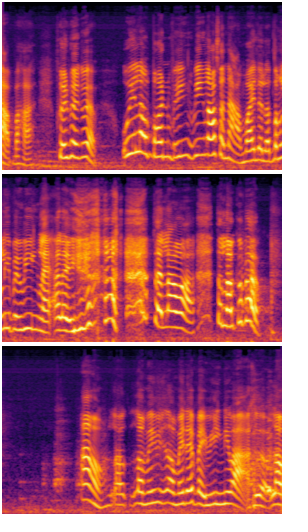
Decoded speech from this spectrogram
ดับอะค่ะ เพื่อนๆก็แบบอุ้ยเราบอลวิ่งวิ่งรอบสนามไว้เดี๋ยวเราต้องรีบไปวิ่งแล้วอะไรอย่างเงี้ยแต่เราอะแต่เราก็แบบอ้าวเราเราไม่เราไม่ได้ไปวิ่งนี่หว่าคือแบบเรา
